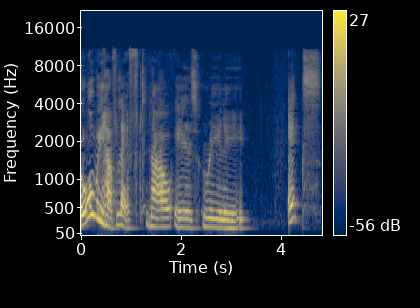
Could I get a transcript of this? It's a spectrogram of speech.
So all we have left now is really x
